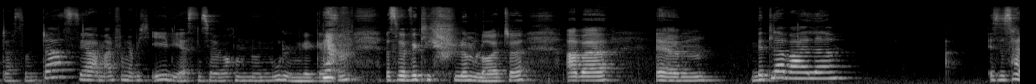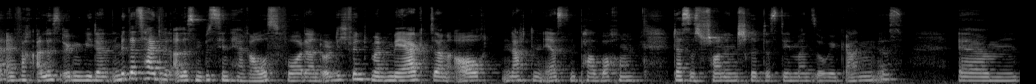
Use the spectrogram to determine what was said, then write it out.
das und das. Ja, am Anfang habe ich eh die ersten zwei Wochen nur Nudeln gegessen. Das wäre wirklich schlimm, Leute. Aber ähm, mittlerweile ist es halt einfach alles irgendwie dann, mit der Zeit wird alles ein bisschen herausfordernd und ich finde, man merkt dann auch nach den ersten paar Wochen, dass es schon ein Schritt ist, den man so gegangen ist. Ähm,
